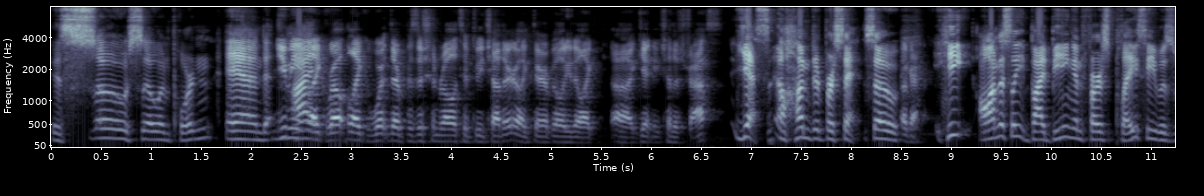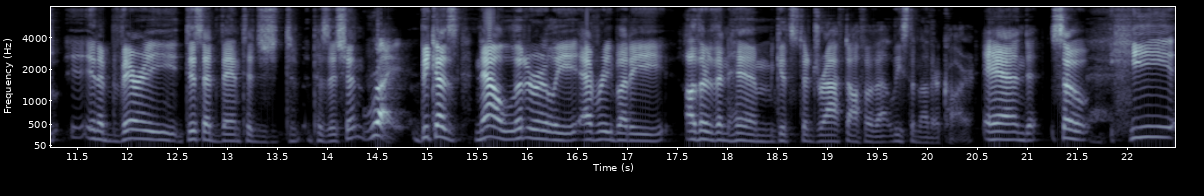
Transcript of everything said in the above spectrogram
is so so important. And you mean I- like rel- like what their position relative to each other like their ability to like uh, get in each other's drafts Yes, a hundred percent. So Okay. he honestly, by being in first place, he was in a very disadvantaged position. right because now literally everybody other than him gets to draft off of at least another car. And so he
